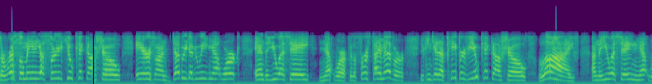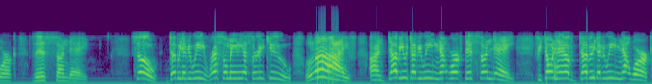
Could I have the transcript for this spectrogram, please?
The WrestleMania 32 kickoff show airs on WWE Network and the USA Network. For the first time ever, you can get a pay per view kickoff show live on the USA Network this Sunday. So, WWE WrestleMania 32 live on WWE Network this Sunday. If you don't have WWE Network,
